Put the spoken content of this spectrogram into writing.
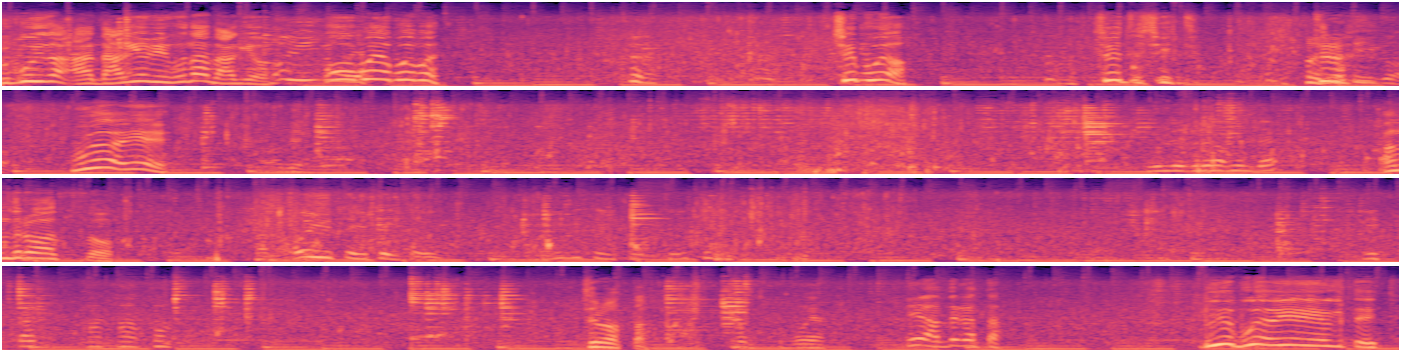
물고기가 아 낙엽이구나 낙엽. 어, 어, 이거 뭐야 뭐야 뭐야. 쟤 뭐야? 저기 있다 저기 있다. 들어. 이거. 뭐야 얘? 물에 들어갔는데? 안 들어왔어. 어, 있다, 있다, 있다. 여기 있다, 있다, 있다, 있다. 딱, 가, 가, 가. 들어왔다. 어, 뭐야? 얘안 들어갔다. 얘 뭐야 얘 여기 있다. 있다.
